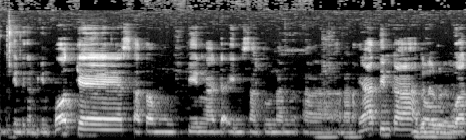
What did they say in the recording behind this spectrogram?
mungkin dengan bikin podcast atau mungkin ngadain santunan uh, anak-anak yatim kah atau Benar, benar. buat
